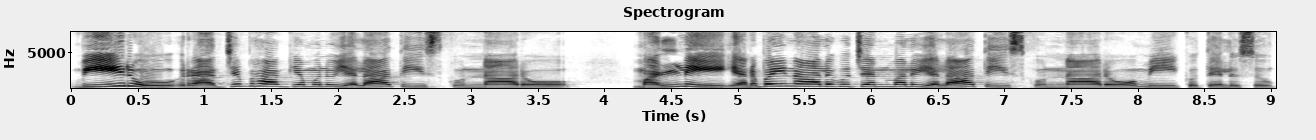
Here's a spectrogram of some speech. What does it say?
వీరు రాజ్యభాగ్యమును ఎలా తీసుకున్నారో మళ్ళీ ఎనభై నాలుగు జన్మలు ఎలా తీసుకున్నారో మీకు తెలుసు.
